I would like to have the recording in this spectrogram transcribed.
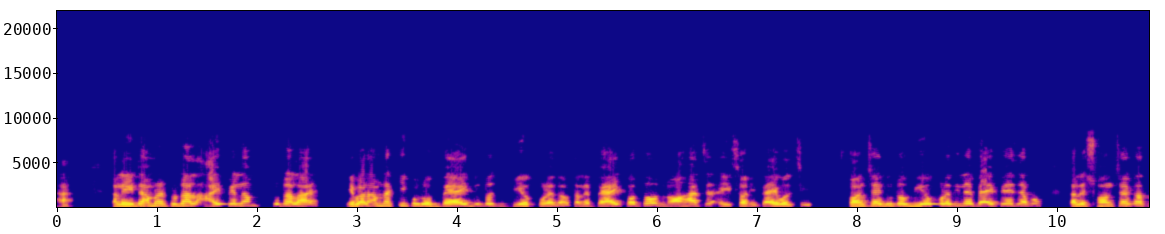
হ্যাঁ তাহলে এটা আমরা টোটাল আয় পেলাম টোটাল আয়। এবার আমরা কি করব? ব্যয় দুটো বিয়োগ করে দাও। তাহলে ব্যয় কত? ন হাজার এই সরি ব্যয় বলছি। সঞ্চয় দুটো বিয়োগ করে দিলে ব্যয় পেয়ে যাব। তাহলে সঞ্চয় কত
